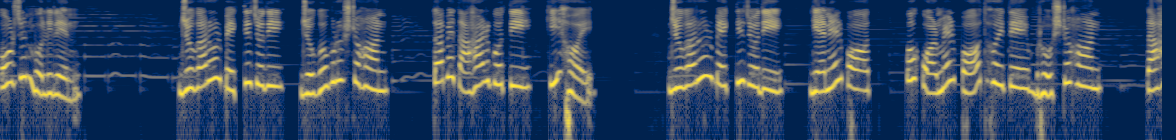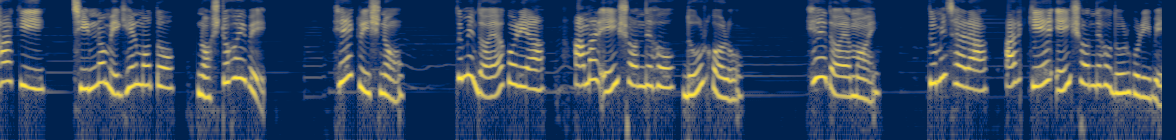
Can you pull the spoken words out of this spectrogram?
অর্জুন বলিলেন, যোগারুর ব্যক্তি যদি যোগভ্রষ্ট হন, তবে তাহার গতি কি হয়? যোগারুর ব্যক্তি যদি জ্ঞানের পথ ও কর্মের পথ হইতে ভ্রষ্ট হন, তাহা কি ছিন্ন মেঘের মতো নষ্ট হইবে? হে কৃষ্ণ তুমি দয়া করিয়া আমার এই সন্দেহ দূর করো। হে দয়াময়, তুমি ছাড়া আর কে এই সন্দেহ দূর করিবে?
